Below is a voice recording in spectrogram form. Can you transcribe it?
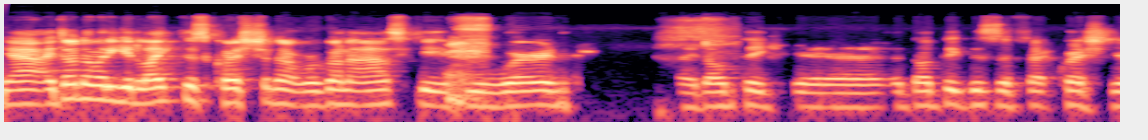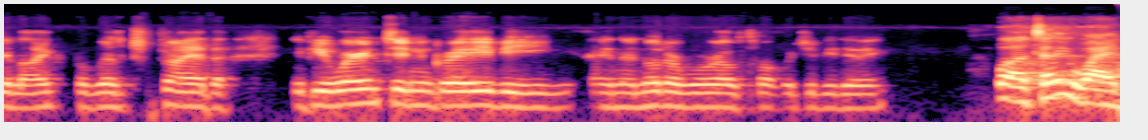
Yeah, I don't know whether you like this question that we're going to ask you if you weren't. I don't think uh, I don't think this is a question you like, but we'll try it. If you weren't in Gravie in another world, what would you be doing? Well, I'll tell you why I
